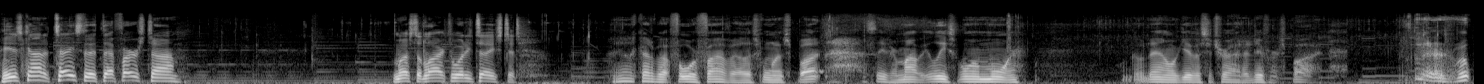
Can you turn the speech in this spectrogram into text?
He just kind of tasted it that first time. Must have liked what he tasted. Well, I got about four or five out of this one spot. Let's see, if there might be at least one more. We'll go down, we'll give us a try at a different spot. There, whoop.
